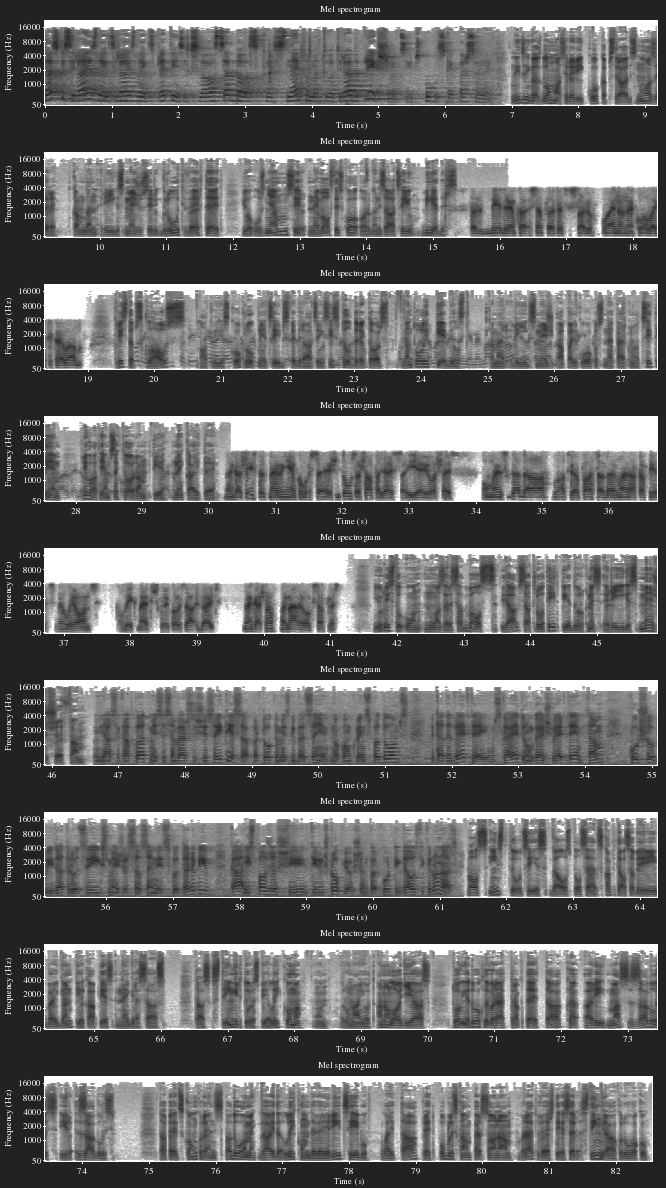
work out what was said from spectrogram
Tas, kas ir aizliegts, ir aizliegts pretiesisks valsts atbalsts, kas nepamatot rada priekšrocības publiskai personai. Līdzīgās domās ir arī kokapstrādes nozare, kam gan Rīgas mežus ir grūti vērtēt, jo uzņēmums ir nevalstisko organizāciju biedrs. Par biedriem, kā jūs saprotat, es varu vai nu neko, vai tikai labu. Kristaps Klauss, Latvijas Kokrūpniecības federācijas izpildirektors, gan tūlīt piebilst, kamēr Rīgas meži apaļkokus nepērk no citiem, privātajam sektoram tie nekaitē. Vienkārši izpratnē viņiem kaut ko 60 tūkstoši apaļais ieejošais, un mēs gadā Latvijā pārstrādājam vairāk kā 5 miljonus kubikmetrus kurikoks zāļu daļu vienkārši nu, lai mērogu saprast. Juristu un nozares atbalsts ļāvis atrotīt piedurknes Rīgas mežu šefam. Jāsaka, atklāti, mēs esam vērsušies arī tiesā par to, ka mēs gribētu saņemt no konkurences padomus tātad vērtējumu, skaidru un gaišu vērtējumu tam, kur šobrīd atrodas Rīgas meža ar savu saimniecisko darbību, kā izpaužas šī tirgus kropļošana, par kur tik daudz tika runāts. Valsts institūcijas galvaspilsētas kapitāla sabiedrībai gan piekāpties negrasās. Tās stingri turas pie likuma, un, runājot analoģijās, to viedokli varētu traktēt tā, ka arī mazs zaglis ir zaglis. Tāpēc konkurences padome gaida likumdevēja rīcību, lai tā pret publiskām personām varētu vērsties ar stingrāku roku.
